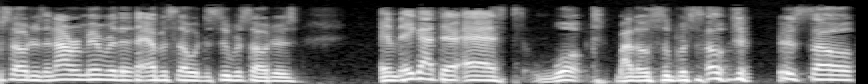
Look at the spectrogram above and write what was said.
soldiers, and I remember the episode with the super soldiers, and they got their ass whooped by those super soldiers. So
